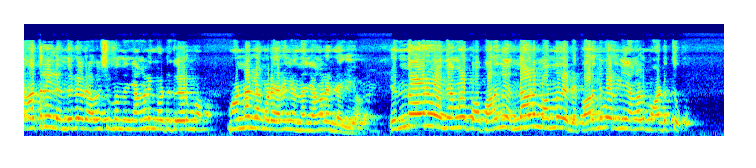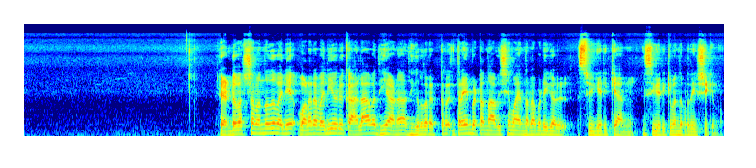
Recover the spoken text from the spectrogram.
രാത്രിയിൽ എന്തെങ്കിലും ഒരു ആവശ്യം വന്ന് ഞങ്ങൾ ഇങ്ങോട്ട് കയറുമ്പോൾ മണ്ണെല്ലാം കൂടെ ഇറങ്ങി വന്നാൽ ഞങ്ങൾ എന്നാ ചെയ്യാം? എന്തോരം ഞങ്ങൾ പറഞ്ഞു എന്നാളും വന്നതല്ലേ? പറഞ്ഞു പറഞ്ഞ് ഞങ്ങൾ മടുത്തു. രണ്ട് വർഷം എന്നത് വലിയ വളരെ വലിയൊരു കാലാവധിയാണ് അധികൃതർ എത്രയും പെട്ടെന്ന് ആവശ്യമായ നടപടികൾ സ്വീകരിക്കാൻ സ്വീകരിക്കുമെന്ന് പ്രതീക്ഷിക്കുന്നു.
